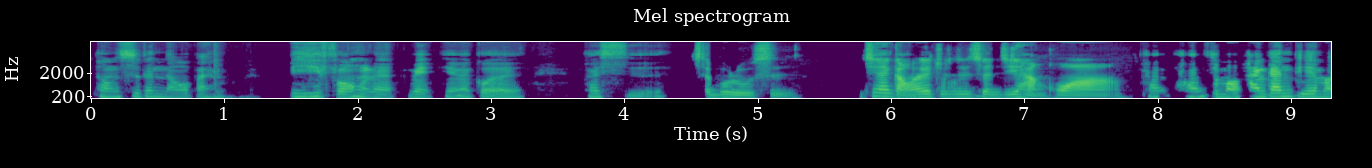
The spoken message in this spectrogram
同事跟老板 逼疯了，每天都过得快死了。生不如死。你现在赶快就是趁机喊话啊，喊喊什么？喊干爹吗？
